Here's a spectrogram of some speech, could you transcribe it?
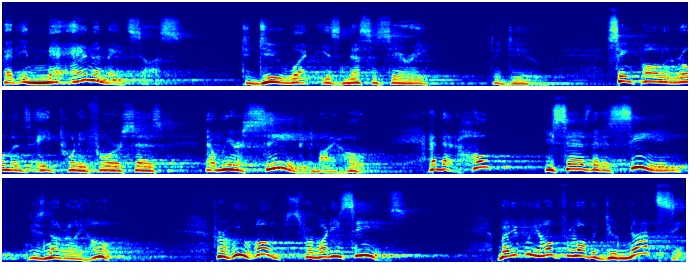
that animates us to do what is necessary to do. St. Paul in Romans 8:24 says that we are saved by hope. And that hope, he says, that is seen is not really hope. For who hopes for what he sees? But if we hope for what we do not see,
